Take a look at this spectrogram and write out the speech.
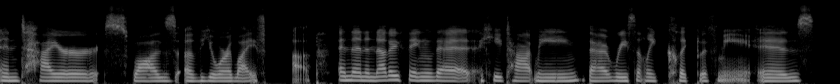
entire swaths of your life up. And then another thing that he taught me that recently clicked with me is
